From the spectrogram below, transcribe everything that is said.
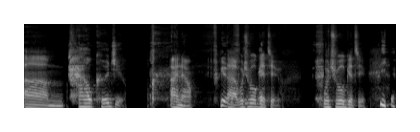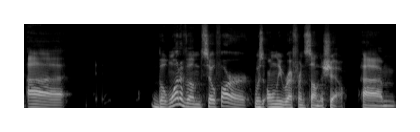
Um, How could you? I know uh, which we'll get to, which we'll get to. Uh, but one of them so far was only referenced on the show. Um,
